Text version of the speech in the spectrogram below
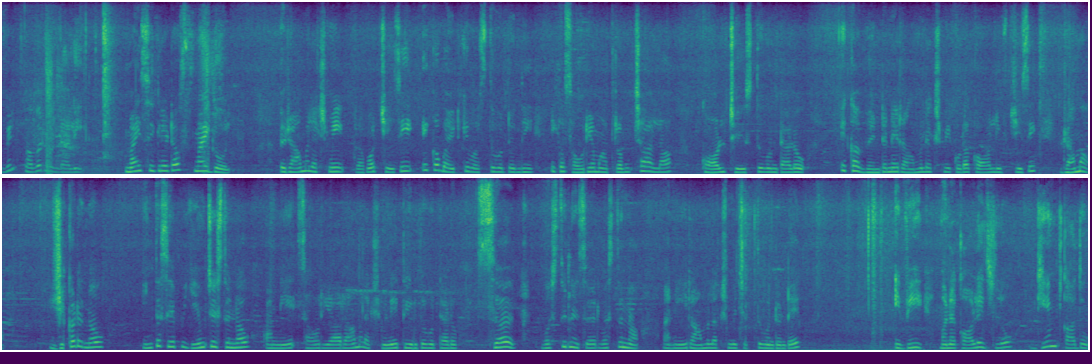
విల్ పవర్ ఉండాలి. My secret of my goal. Ramalakshmi promote చేసి ఇక బయటికి వస్తూ ఉంటుంది. ఇక శౌర్య మాత్రం చాలా కాల్ చేస్తూ ఉంటాడు. ఇక వెంటనే రామలక్ష్మి కూడా కాల్ లిఫ్ట్ చేసి రామ ఎక్కడున్నావు? ఇంతసేపు ఏం చేస్తున్నావు? అని శౌర్య రామలక్ష్మిని తిడుతూ ఉంటాడు. సార్ వస్తున్నా సార్ వస్తున్నా అని రామలక్ష్మి చెప్తూ ఉంటుంటే ఇవి మన కాలేజ్లో గేమ్ కాదు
